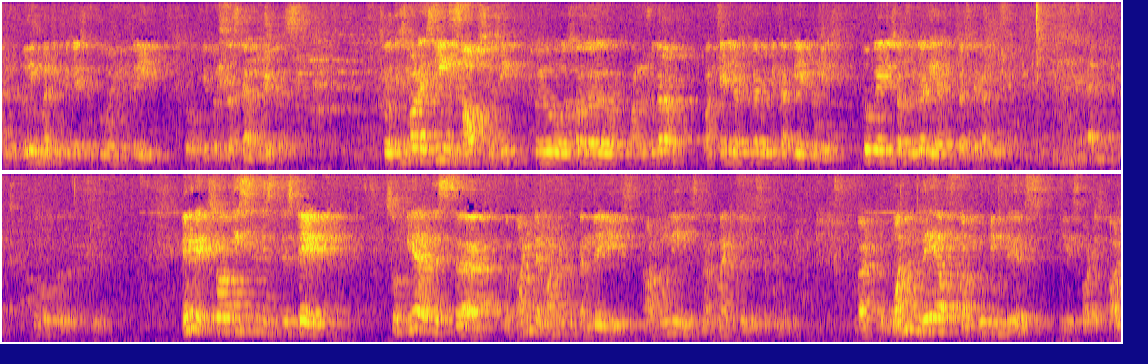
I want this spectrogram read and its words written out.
And doing multiplication 2 into 3, so people just calculators. So this is what I see in shops, you see. So, you, so uh, one sugar of, one kg of sugar will be 38 rupees. 2 kgs of sugar, he has to press the calculator. so, anyway, so this is the state. So here, this uh, the point I wanted to convey is not only in this mathematical discipline, but one way of computing this is what is called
